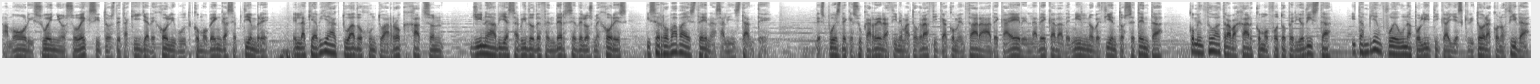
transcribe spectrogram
Amor y Sueños o éxitos de taquilla de Hollywood como Venga Septiembre, en la que había actuado junto a Rock Hudson, Gina había sabido defenderse de los mejores y se robaba escenas al instante. Después de que su carrera cinematográfica comenzara a decaer en la década de 1970, comenzó a trabajar como fotoperiodista y también fue una política y escritora conocida,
